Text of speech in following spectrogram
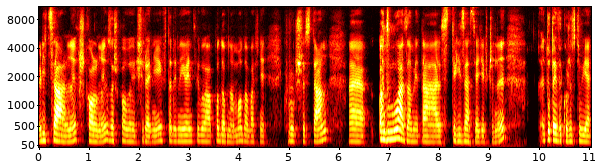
licealnych, szkolnych, ze szkoły średniej. Wtedy mniej więcej była podobna moda, właśnie krótszy stan. E, odmładza mnie ta stylizacja dziewczyny. Tutaj wykorzystuję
